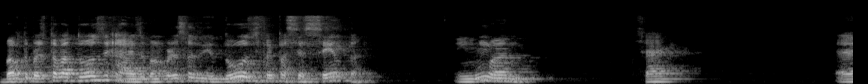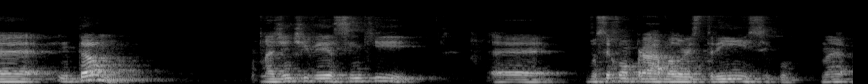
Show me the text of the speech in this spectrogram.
O Banco do Brasil estava 12 reais, o Banco do Brasil de 12 foi para 60 em um ano, certo? É, então, a gente vê assim que é, você comprar valor extrínseco, né,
